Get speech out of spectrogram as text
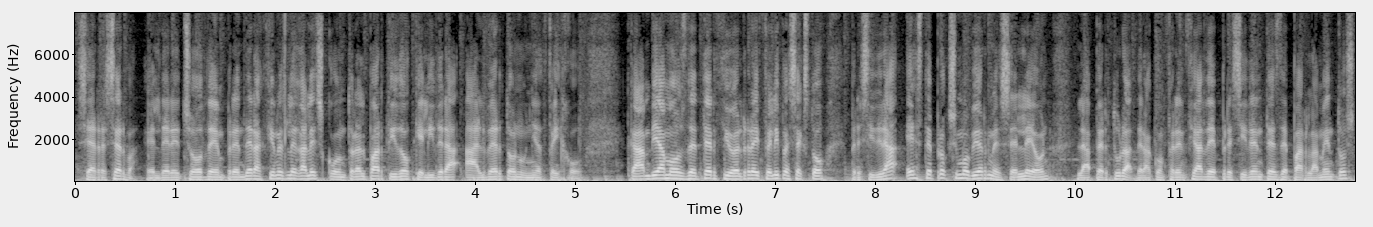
se reserva el derecho hecho de emprender acciones legales contra el partido que lidera Alberto Núñez Feijóo. Cambiamos de tercio. El rey Felipe VI presidirá este próximo viernes en León la apertura de la conferencia de presidentes de parlamentos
